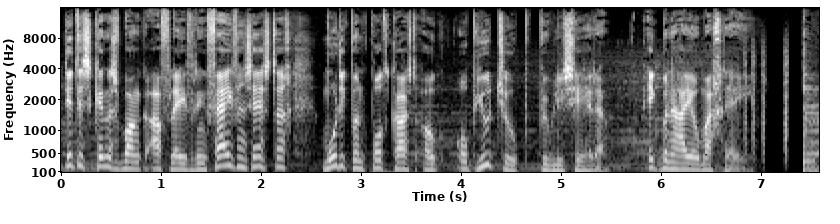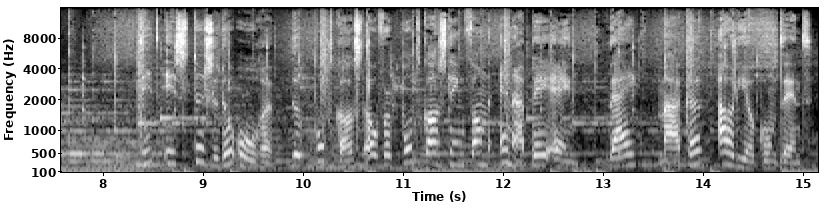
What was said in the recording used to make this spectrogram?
Dit is Kennisbank aflevering 65. Moet ik mijn podcast ook op YouTube publiceren? Ik ben Hajo Magree. Dit is Tussen de Oren, de podcast over podcasting van NAP1. Wij maken audiocontent.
